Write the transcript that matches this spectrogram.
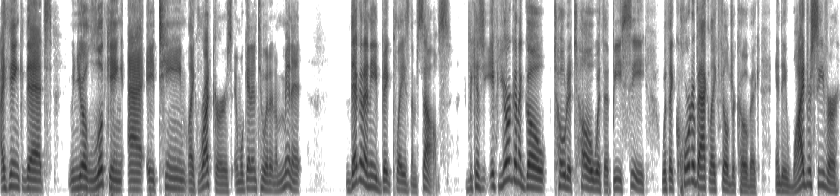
I think that when you're looking at a team like Rutgers, and we'll get into it in a minute, they're going to need big plays themselves. Because if you're going to go toe to toe with a BC, with a quarterback like Phil Jurkovec and a wide receiver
